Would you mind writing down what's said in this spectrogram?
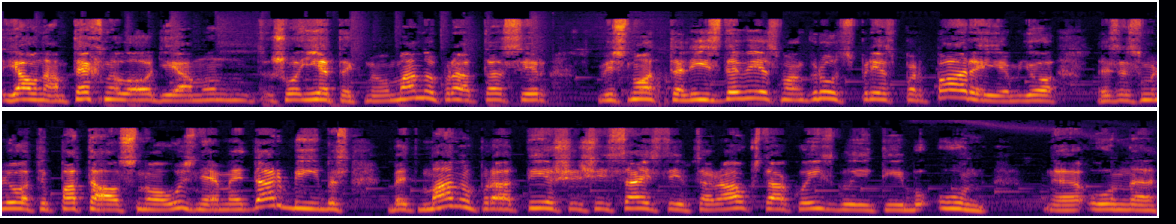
jaunām tehnoloģijām un šo ietekmi. Un, manuprāt, tas ir visnotaļ izdevies. Man grūti spriest par pārējiem, jo es esmu ļoti patāls no uzņēmēja darbības, bet, manuprāt, tieši šīs saistības ar augstāko izglītību un eh, un eh,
